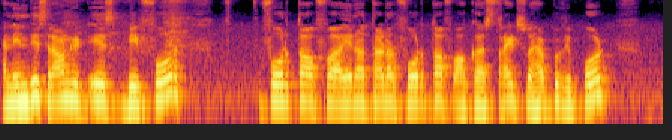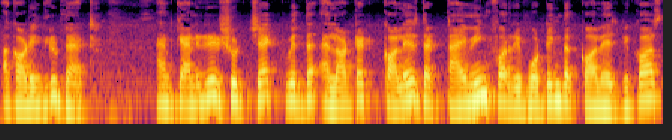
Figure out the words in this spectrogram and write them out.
and in this round it is before 4th of uh, you know 3rd or 4th of August, right? So have to report according to that. And candidate should check with the allotted college the timing for reporting the college because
